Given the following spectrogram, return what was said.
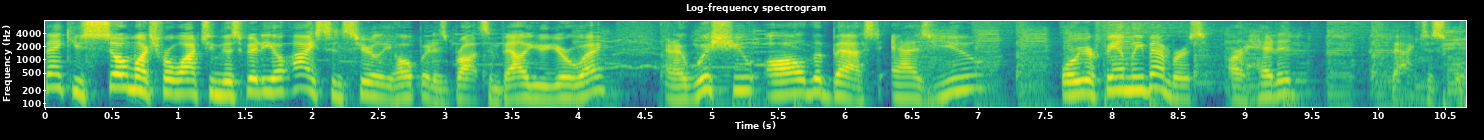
Thank you so much for watching this video. I sincerely hope it has brought some value your way, and I wish you all the best as you or your family members are headed back to school.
